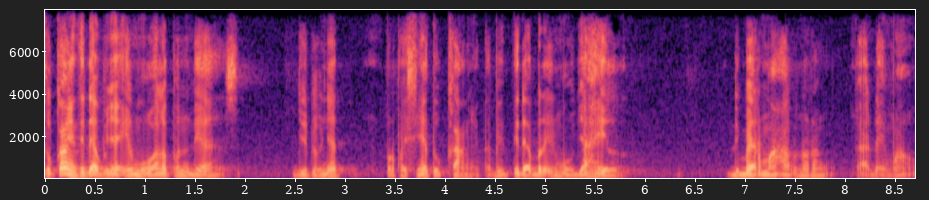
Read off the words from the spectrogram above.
tukang yang tidak punya ilmu walaupun dia judulnya profesinya tukang, tapi tidak berilmu, jahil. Dibayar mahal pun orang nggak ada yang mau.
